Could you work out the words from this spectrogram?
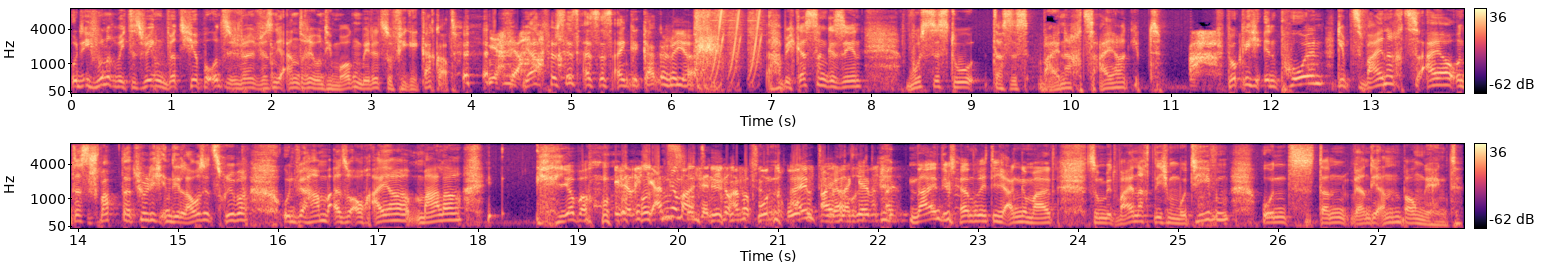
und ich wundere mich, deswegen wird hier bei uns, wir sind die André und die Morgenmädels, so viel gegackert. Ja, ja. Ja, es ist ein Gegackere hier. Habe ich gestern gesehen, wusstest du, dass es Weihnachtseier gibt? Wirklich, in Polen gibt's Weihnachtseier und das schwappt natürlich in die Lausitz rüber. Und wir haben also auch Eiermaler hier bei uns. Ja, richtig angemalt, ja, nicht nur einfach bunt, rotes nein, die Ei oder werden, gelbes Ei. richtig- nein, die werden richtig angemalt, so mit weihnachtlichen Motiven und dann werden die an den Baum gehängt.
